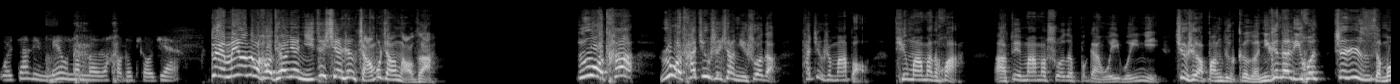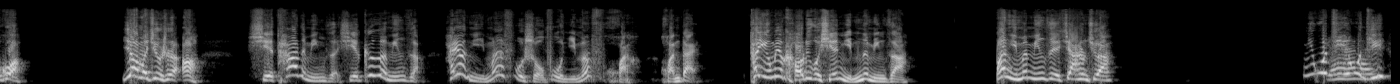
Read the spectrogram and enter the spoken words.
我家里没有那么好的条件。对，没有那么好条件，你这先生长不长脑子啊？如果他如果他就是像你说的，他就是妈宝，听妈妈的话啊，对妈妈说的不敢违违逆，就是要帮这个哥哥，你跟他离婚，这日子怎么过？要么就是啊，写他的名字，写哥哥名字，还要你们付首付，你们还还贷，他有没有考虑过写你们的名字啊？把你们名字也加上去啊？你问这些问题，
